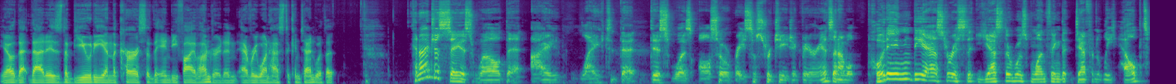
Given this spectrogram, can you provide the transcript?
you know that that is the beauty and the curse of the Indy 500, and everyone has to contend with it. Can I just say as well that I liked that this was also a race of strategic variance, and I will put in the asterisk that yes, there was one thing that definitely helped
